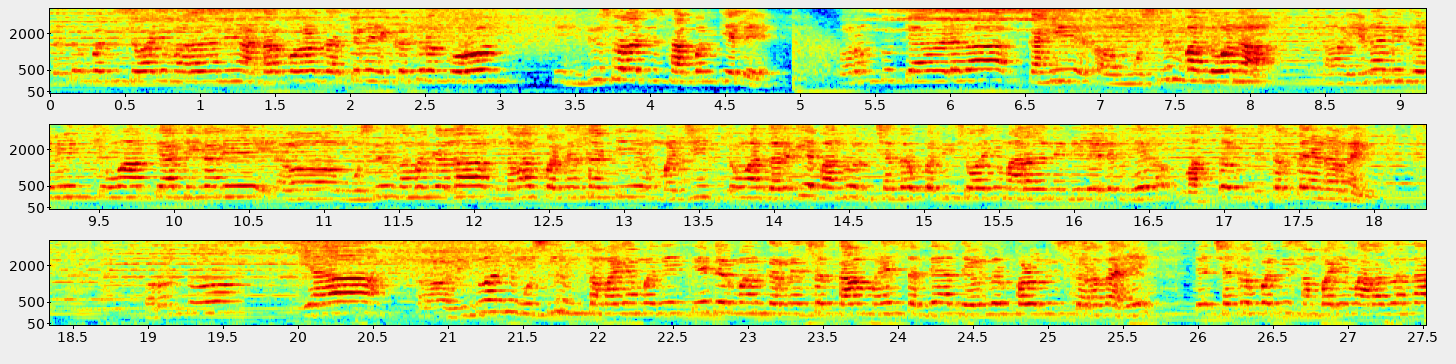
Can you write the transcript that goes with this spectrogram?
छत्रपती शिवाजी महाराजांनी अठरा पगड जातीने एकत्र करून हिंदू स्वराज्य स्थापन केले. परंतु त्यावेळेला काही मुस्लिम बांधवांना इनामी जमीन किंवा त्या ठिकाणी मुस्लिम समाजाला नमाज पडण्यासाठी मस्जिद किंवा दर्गे बांधून छत्रपती शिवाजी महाराजांनी दिलेले हे वास्तव विसरता येणार नाही. परंतु या हिंदू आणि मुस्लिम समाजामध्ये ते निर्माण करण्याचं काम हे सध्या देवेंद्र फडणवीस करत आहे. ते छत्रपती संभाजी महाराजांना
